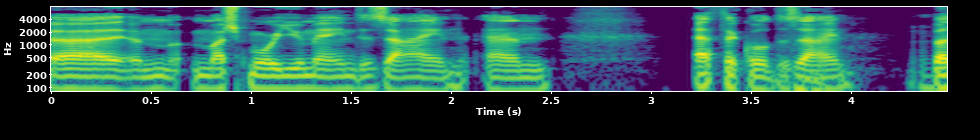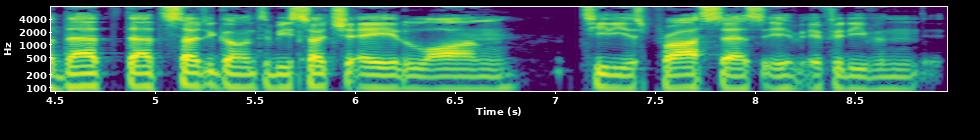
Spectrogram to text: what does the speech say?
uh, m- much more humane design and ethical design, but that that's such, going to be such a long, tedious process if, if it even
